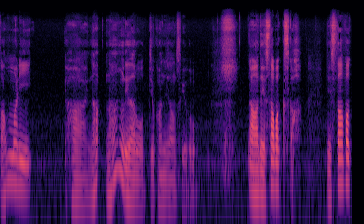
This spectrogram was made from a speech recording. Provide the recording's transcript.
あんまり、はい、な、なんでだろうっていう感じなんですけど。あ、で、スターバックスか。で、スターバッ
